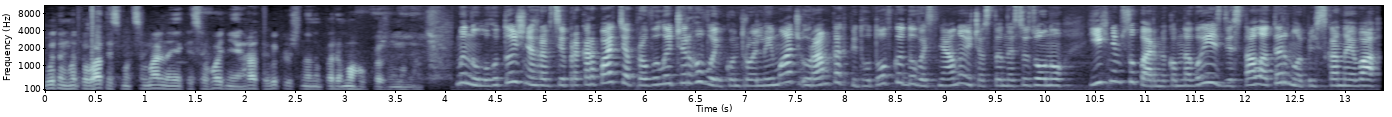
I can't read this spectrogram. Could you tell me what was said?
будемо готуватись максимально, як і сьогодні, і грати виключно на перемогу в кожному матчі. Минулого тижня гравці Прикарпаття провели черговий контрольний матч у рамках підготовки до весняної частини сезону. Їхнім суперником на виїзді стала Тернопільська Нива.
